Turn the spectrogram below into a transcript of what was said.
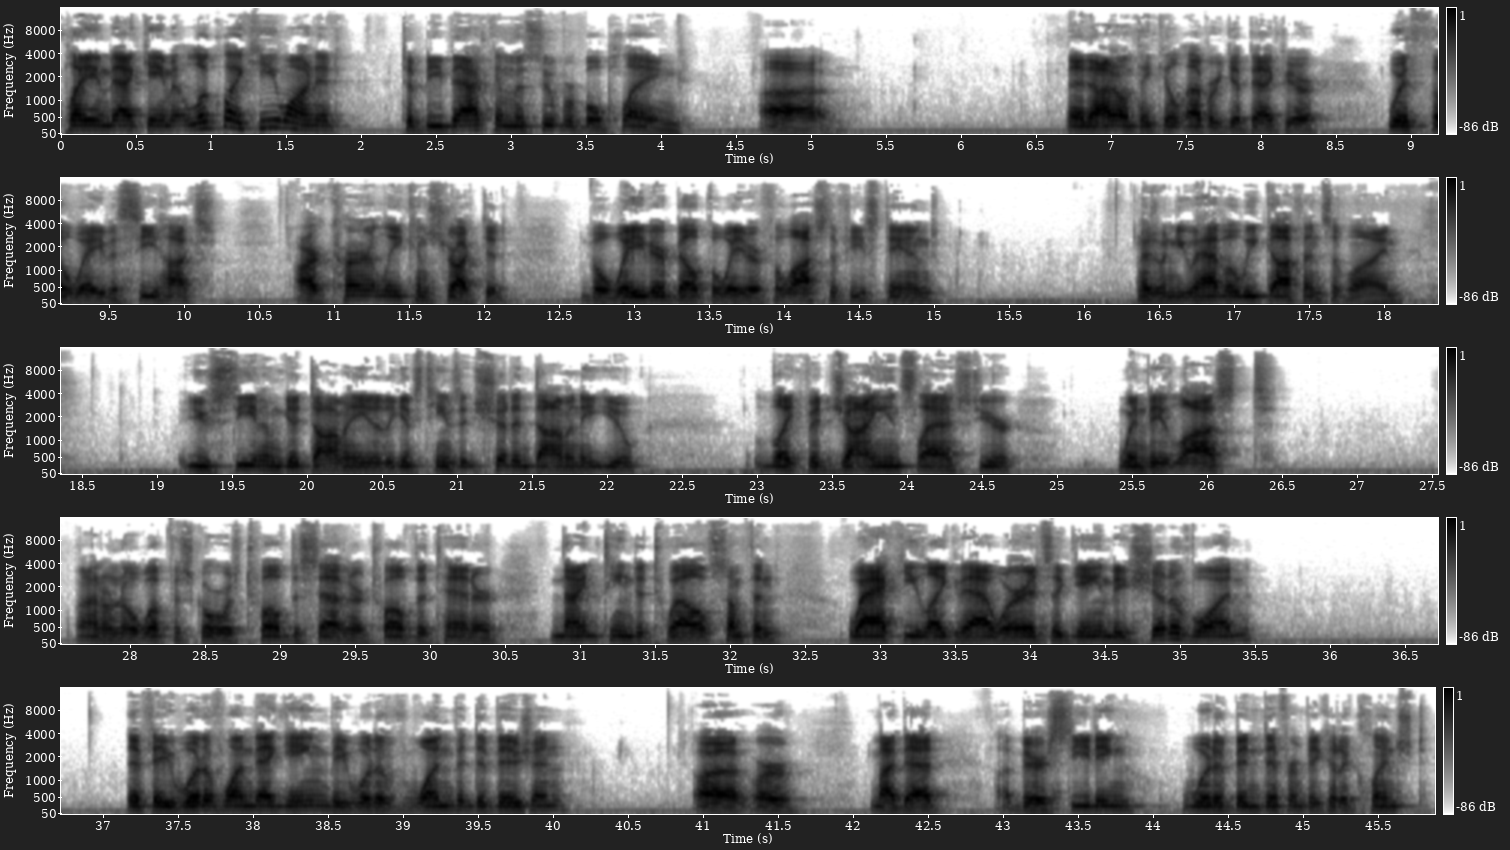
playing that game. It looked like he wanted to be back in the Super Bowl playing. Uh, and I don't think he'll ever get back there with the way the Seahawks are currently constructed, the way they're built, the way their philosophy stand. Because when you have a weak offensive line, you see them get dominated against teams that shouldn't dominate you, like the Giants last year when they lost. I don't know what the score was, twelve to seven or twelve to ten or nineteen to twelve, something wacky like that, where it's a game they should have won. If they would have won that game, they would have won the division. Uh, or, my bad, uh, their seeding would have been different. They could have clinched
